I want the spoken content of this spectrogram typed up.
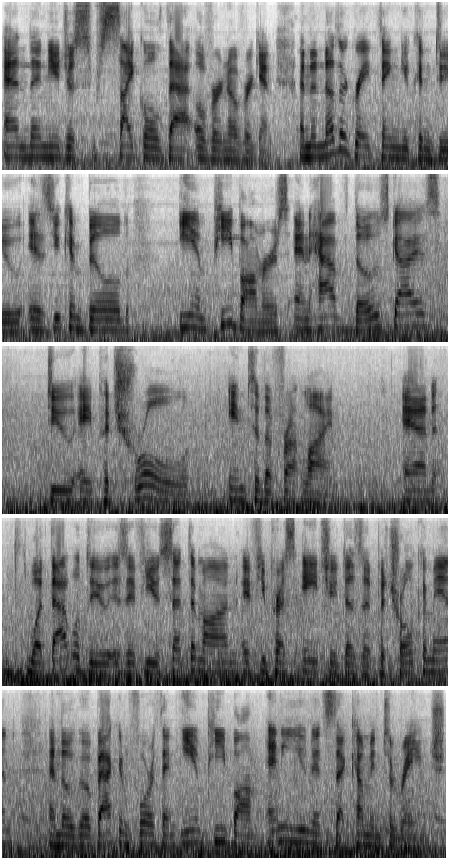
and then you just cycle that over and over again. And another great thing you can do is you can build EMP bombers and have those guys do a patrol into the front line. And what that will do is if you set them on, if you press H, it does a patrol command, and they'll go back and forth and EMP bomb any units that come into range.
